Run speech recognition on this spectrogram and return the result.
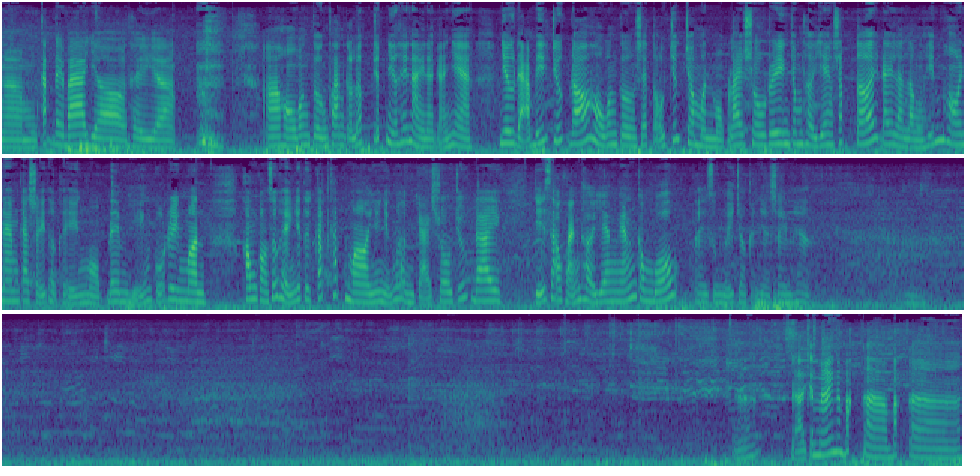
À, cách đây 3 giờ thì à, à, Hồ Văn Cường fan club trích như thế này nè cả nhà. Như đã biết trước đó Hồ Văn Cường sẽ tổ chức cho mình một live show riêng trong thời gian sắp tới. Đây là lần hiếm hoi nam ca sĩ thực hiện một đêm diễn của riêng mình. Không còn xuất hiện với tư cách khách mời như những lần chạy show trước đây. Chỉ sau khoảng thời gian ngắn công bố. Đây Xuân Mỹ cho cả nhà xem ha. Đợi cái máy nó bắt uh, bắt uh,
